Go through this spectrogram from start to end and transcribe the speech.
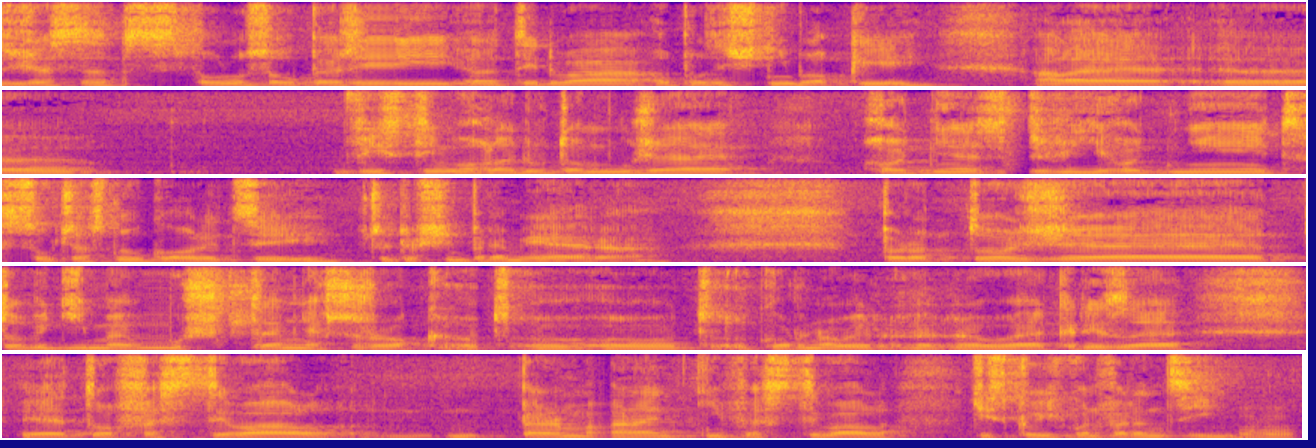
že se spolu soupeří ty dva opoziční bloky, ale v jistým ohledu to může hodně zvýhodnit současnou koalici, především premiéra, protože to vidíme už téměř rok od, od koronavirové krize. Je to festival, permanentní festival tiskových konferencí. Uh-huh.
